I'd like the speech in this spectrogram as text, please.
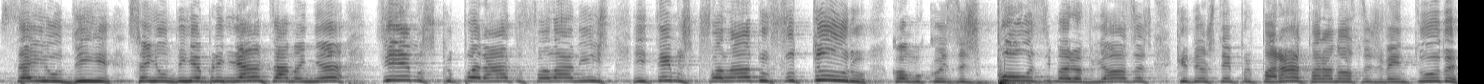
sem, o dia, sem um dia brilhante amanhã. Temos que parar de falar nisto e temos que falar do futuro como coisas boas e maravilhosas que Deus tem preparado para a nossa juventude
